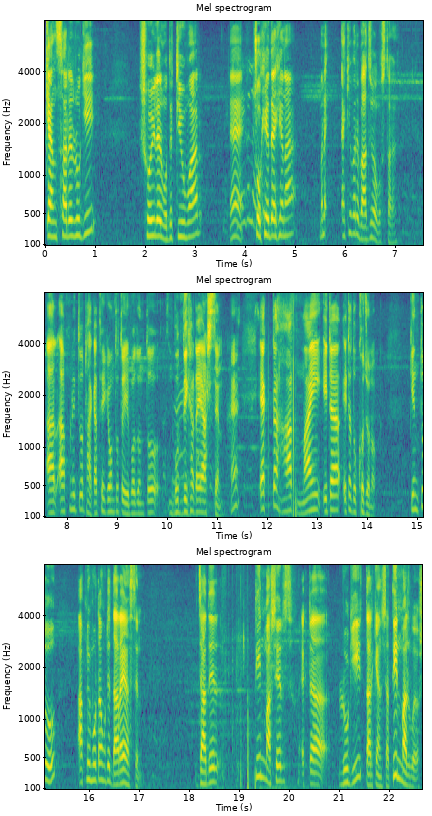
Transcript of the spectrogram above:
ক্যান্সারের রোগী শরীরের মধ্যে টিউমার হ্যাঁ চোখে দেখে না মানে একেবারে বাজে অবস্থা। আর আপনি তো ঢাকা থেকে অন্তত এই পর্যন্ত বুদ্ধি খাটায় আসছেন হ্যাঁ? একটা হাত নাই, এটা এটা দুঃখজনক। কিন্তু আপনি মোটামুটি দাঁড়ায় আছেন। যাদের তিন মাসের একটা রুগী, তার ক্যান্সার তিন মাস বয়স।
